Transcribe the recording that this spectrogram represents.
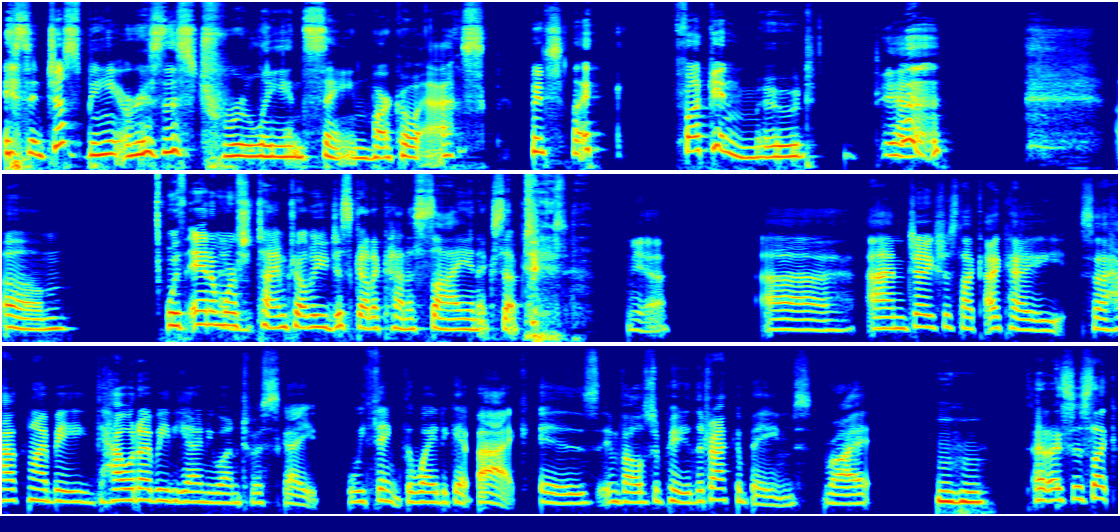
Is it just me, or is this truly insane? Marco asked. Which, like, fucking mood. Yeah. um, with Animorphs time travel, you just gotta kind of sigh and accept it. Yeah. Uh, and Jake's just like, okay, so how can I be, how would I be the only one to escape? We think the way to get back is involves repeating the Dracon beams, right? mm-hmm. And it's just like,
